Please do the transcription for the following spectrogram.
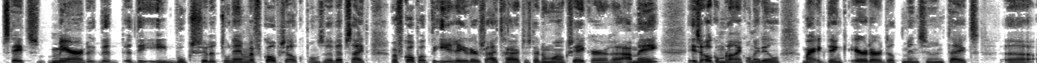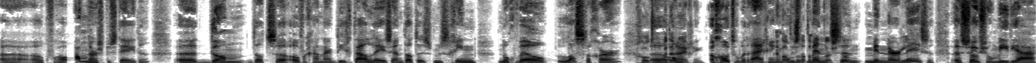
steeds meer, de, de, de e-books zullen toenemen. We verkopen ze ook op onze website. We verkopen ook de e-readers uiteraard, dus daar doen we ook zeker uh, aan mee. Is ook een belangrijk onderdeel. Maar ik denk eerder dat mensen hun tijd uh, uh, ook vooral anders besteden uh, dan dat ze overgaan naar digitaal lezen. En dat is misschien nog wel lastiger. Grotere bedreiging. Om, een grotere bedreiging, en wat omdat is dat mensen minder lezen. social media,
